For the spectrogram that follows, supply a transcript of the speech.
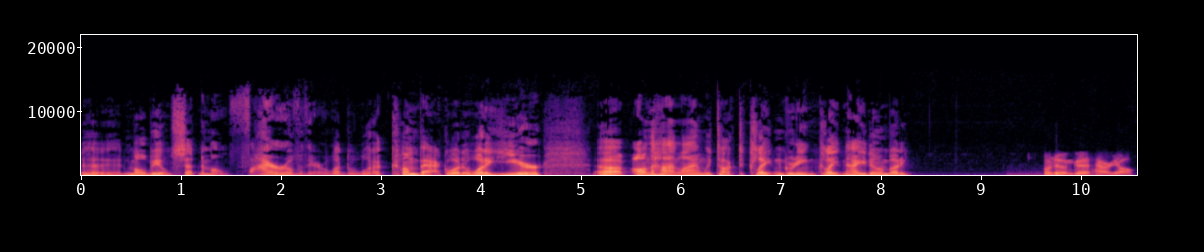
uh, Mobile setting him on fire over there. What what a comeback! What what a year! Uh, on the hotline, we talked to Clayton Green. Clayton, how you doing, buddy? I'm doing good. How are y'all?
